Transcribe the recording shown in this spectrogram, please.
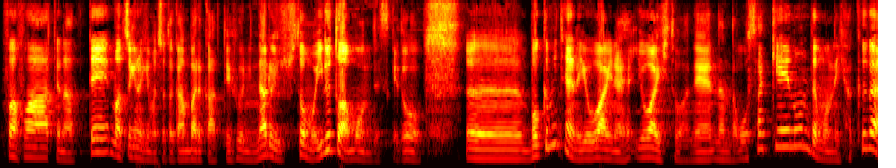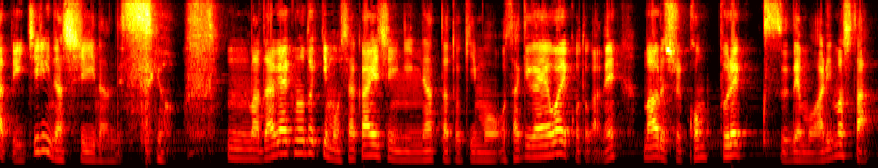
ふわふわってなって、まあ、次の日もちょっと頑張るかっていう風になる人もいるとは思うんですけど、うーん、僕みたいな弱いな、弱い人はね、なんだ、お酒飲んでもね、100があって一理なしなんですよ。うん、まあ、大学の時も社会人になった時も、お酒が弱いことがね、まあ、ある種コンプレックスでもありました。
